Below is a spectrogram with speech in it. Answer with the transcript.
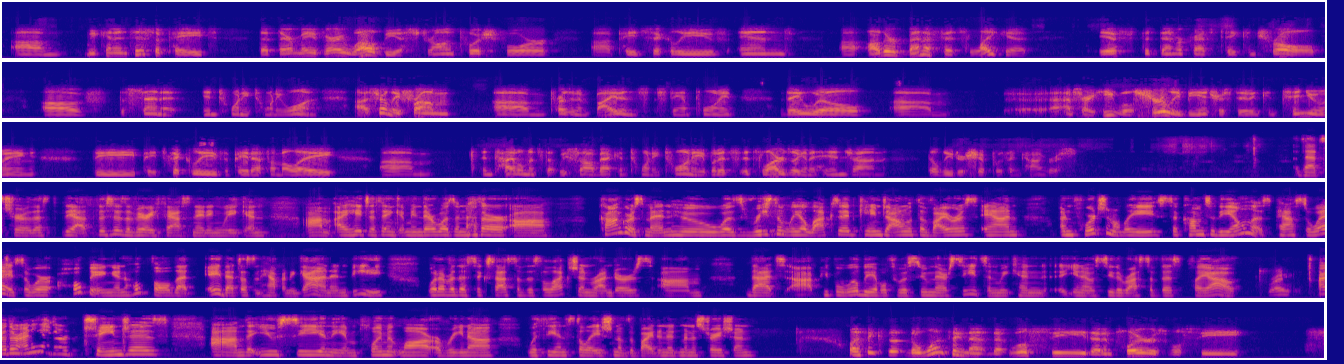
Um, we can anticipate that there may very well be a strong push for uh, paid sick leave and uh, other benefits like it if the Democrats take control of the Senate in 2021. Uh, certainly, from um, President Biden's standpoint, they will. Um, uh, I'm sorry, he will surely be interested in continuing the paid sick leave, the paid FMLA um, entitlements that we saw back in 2020. But it's it's largely going to hinge on the leadership within Congress. That's true. This, yeah, this is a very fascinating week, and um, I hate to think. I mean, there was another uh, congressman who was recently elected, came down with the virus, and unfortunately succumbed to the illness, passed away. So we're hoping and hopeful that a that doesn't happen again, and b whatever the success of this election renders. Um, that uh, people will be able to assume their seats and we can you know see the rest of this play out right are there any other changes um, that you see in the employment law arena with the installation of the Biden administration? Well, I think the, the one thing that, that we'll see that employers will see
